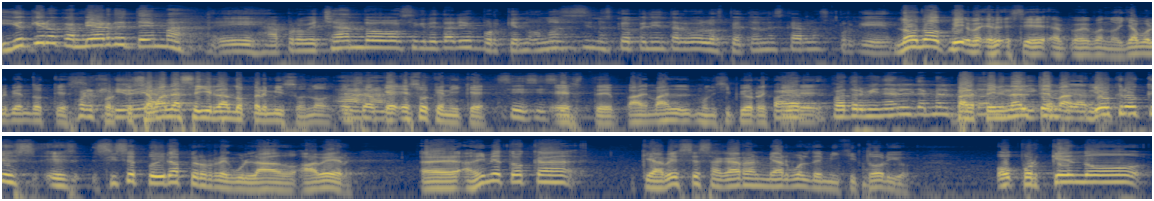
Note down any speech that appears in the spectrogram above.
Y yo quiero cambiar de tema, eh, aprovechando, secretario, porque no, no, sé si nos quedó pendiente algo de los peatones, Carlos, porque... No, no, este, bueno, ya volviendo, que porque, porque se ya... van a seguir dando permisos, ¿no? Eso que, eso que, ni qué. Sí, sí, sí. Este, además el municipio requiere... Para, para terminar el tema del Para terminar el tema, cambiarlo. yo creo que es, es, sí se pudiera, pero regulado. A ver, eh, a mí me toca que a veces agarran mi árbol de mingitorio. O por qué no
